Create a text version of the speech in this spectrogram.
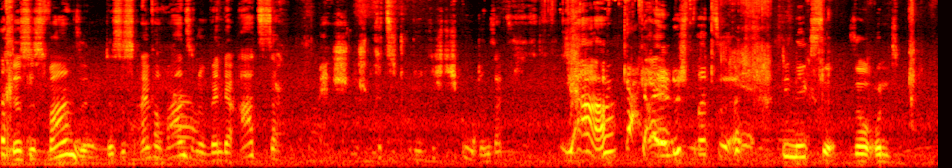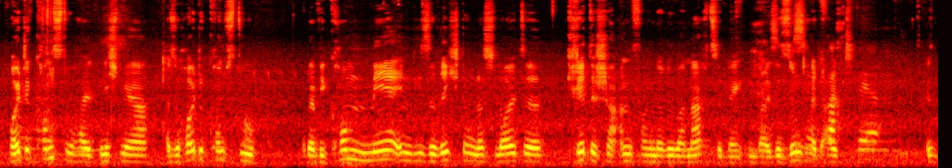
das ist Wahnsinn. Das ist einfach Wahnsinn. Und wenn der Arzt sagt, Mensch, eine Spritze tut dir richtig gut, dann sag ich, ja, geil, eine Spritze. die nächste. So, und heute kommst du halt nicht mehr, also heute kommst du, oder wir kommen mehr in diese Richtung, dass Leute kritischer anfangen, darüber nachzudenken, weil Gesundheit halt, werden.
